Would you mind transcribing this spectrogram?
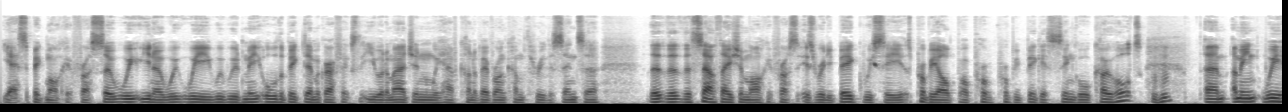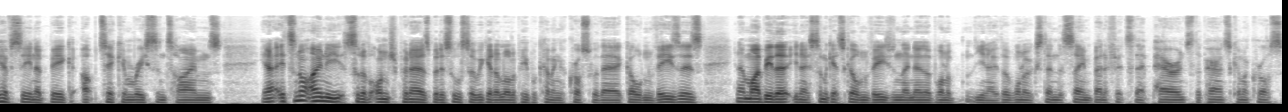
yeah, a big market for us. So we, you know, we, we, we would meet all the big demographics that you would imagine. We have kind of everyone come through the centre. The, the the South Asian market for us is really big. We see it's probably our, our probably biggest single cohort. Um, I mean, we have seen a big uptick in recent times. You know, it's not only sort of entrepreneurs, but it's also we get a lot of people coming across with their golden visas. You know, it might be that you know someone gets golden visa and they know they want to, you know, they want to extend the same benefit to their parents. The parents come across,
